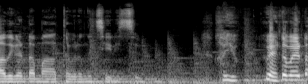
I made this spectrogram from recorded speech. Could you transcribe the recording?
അത് കണ്ട മാധവൻ ഒന്ന് ചിരിച്ചു. അയ്യോ വേണ്ട വേണ്ട.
